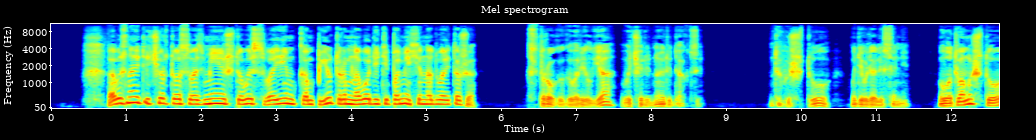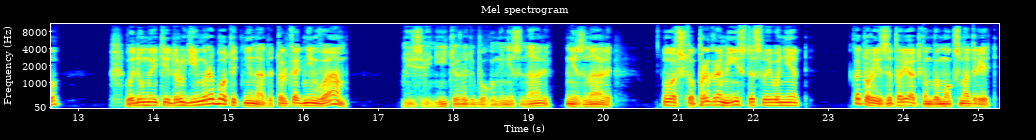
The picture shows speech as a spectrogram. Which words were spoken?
— А вы знаете, черт вас возьми, что вы своим компьютером наводите помехи на два этажа? — строго говорил я в очередной редакции. — Да вы что? — удивлялись они. — Вот вам и что. Вы думаете, другим работать не надо, только одним вам? Ну, — Извините, ради бога, мы не знали, не знали. У вас что, программиста своего нет? — который за порядком бы мог смотреть?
